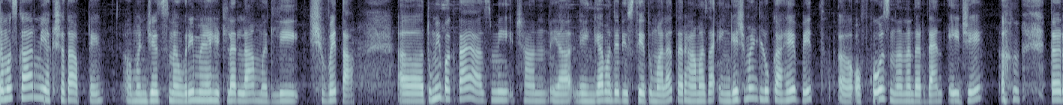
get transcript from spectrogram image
नमस्कार मी अक्षता आपटे. म्हणजेच नवरी मिळे हिटलरला मधली श्वेता. तुम्ही बघताय आज मी छान या लेहंग्यामध्ये दिसते तुम्हाला. तर हा माझा एंगेजमेंट लुक आहे with of course none other than A J तर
